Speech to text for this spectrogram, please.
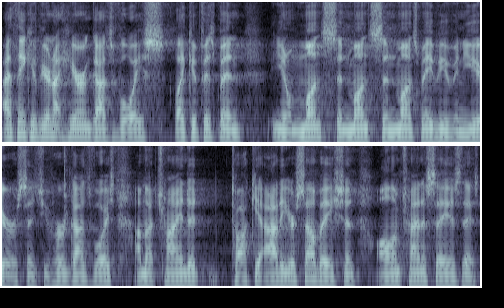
I think if you're not hearing God's voice, like if it's been, you know, months and months and months, maybe even years since you've heard God's voice, I'm not trying to talk you out of your salvation. All I'm trying to say is this.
